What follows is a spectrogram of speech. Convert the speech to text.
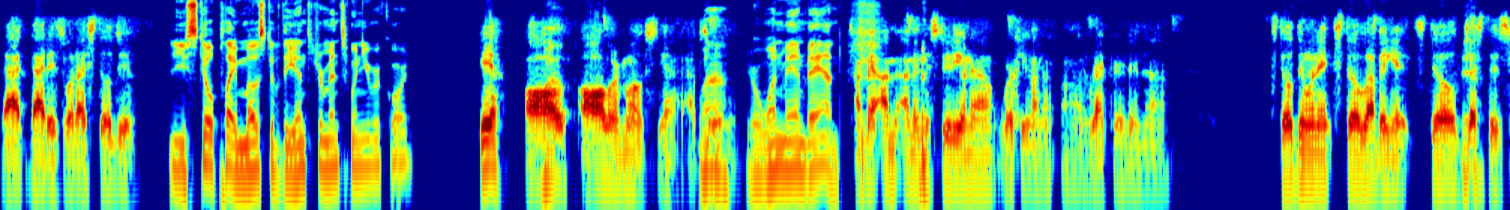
that that is what I still do. You still play most of the instruments when you record? Yeah, all Wow. all or most. Yeah, absolutely. Wow. You're a one man band. I'm I'm I'm in the studio now, working on a on a record, and uh, still doing it, still loving it, still Yeah. just as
